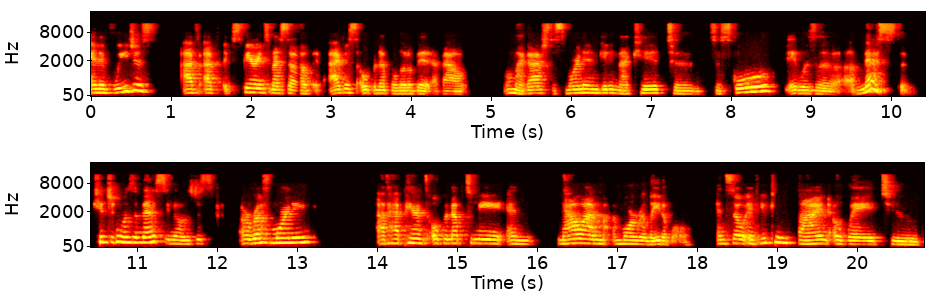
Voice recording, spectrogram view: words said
And if we just, I've, I've experienced myself, if I just open up a little bit about, oh my gosh, this morning getting my kid to, to school, it was a, a mess. The kitchen was a mess. You know, it was just a rough morning. I've had parents open up to me and now I'm more relatable. And so if mm-hmm. you can find a way to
